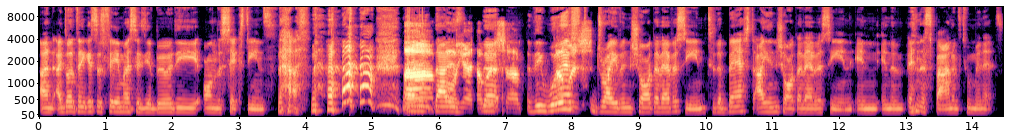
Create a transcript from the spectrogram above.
and I don't think it's as famous as your birdie on the sixteenth. That that, Um, that oh is yeah, that the- was um, the worst was- driving shot I've ever seen to the best iron shot I've ever seen in in the in the span of two minutes.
